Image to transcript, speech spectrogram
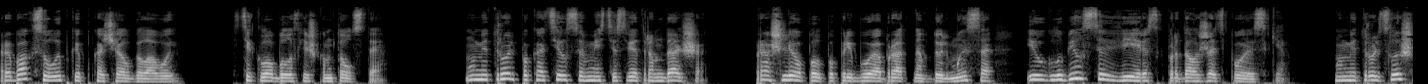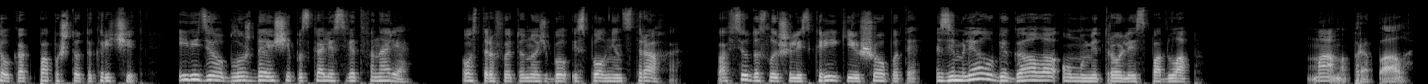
Рыбак с улыбкой покачал головой. Стекло было слишком толстое. Мумитроль покатился вместе с ветром дальше, прошлепал по прибою обратно вдоль мыса и углубился в вереск продолжать поиски. Мумитроль слышал, как папа что-то кричит — и видел блуждающий по скале свет фонаря. Остров эту ночь был исполнен страха. Повсюду слышались крики и шепоты. Земля убегала у мумитроля из-под лап. «Мама пропала»,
